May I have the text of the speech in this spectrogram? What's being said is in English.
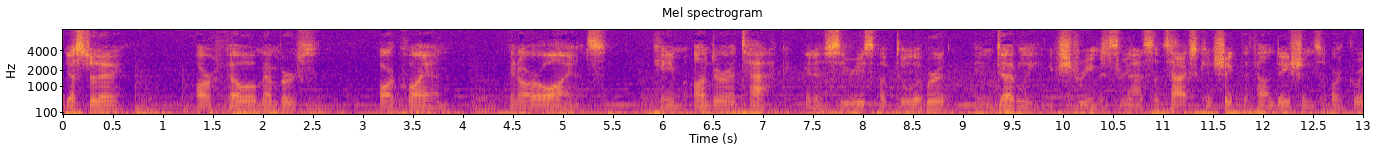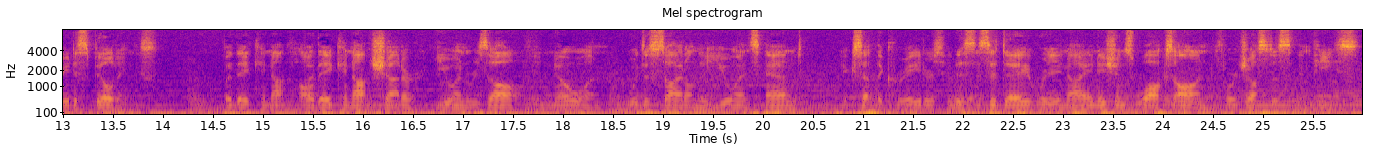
Yesterday, our fellow members, our clan, and our alliance came under attack in a series of deliberate and deadly extremist, extremist attacks. can shake the foundations of our greatest buildings, but they cannot but they cannot shatter UN resolve, and no one will decide on the UN's end except the creators who This is a day where the United Nations walks on for justice and peace.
